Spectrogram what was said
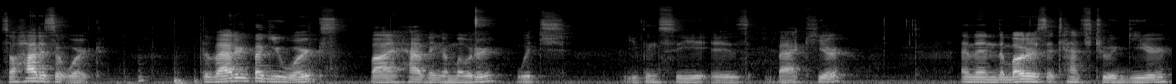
So how does it work? The battery buggy works by having a motor which you can see is back here and then the motor is attached to a gear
